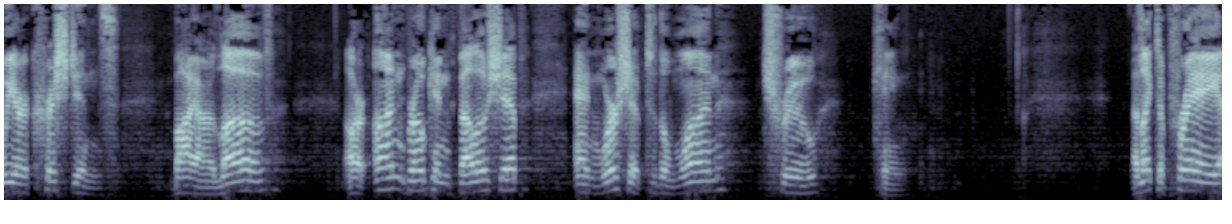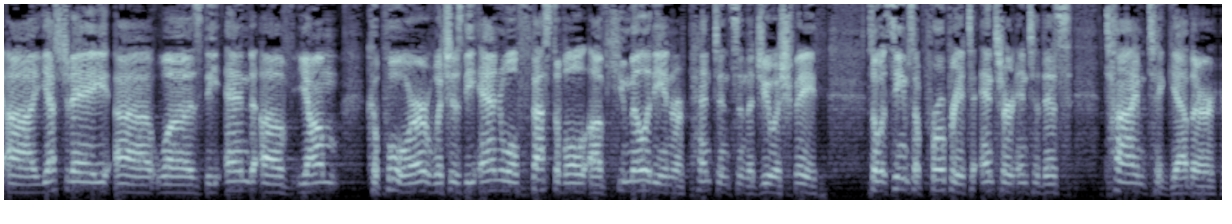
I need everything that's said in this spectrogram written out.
we are Christians by our love, our unbroken fellowship, and worship to the one true king. I'd like to pray. Uh, yesterday uh, was the end of Yom Kippur, which is the annual festival of humility and repentance in the Jewish faith. So it seems appropriate to enter into this time together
